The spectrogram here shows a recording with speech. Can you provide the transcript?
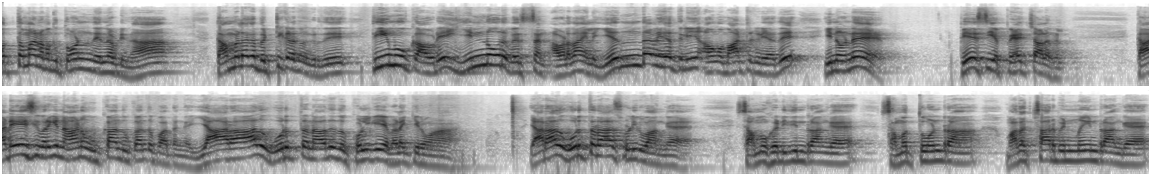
மொத்தமாக நமக்கு தோணுது என்ன அப்படின்னா தமிழக வெற்றி கழகங்கிறது திமுகவுடைய இன்னொரு வெர்சன். அவ்வளோதான் இல்லை எந்த விதத்திலையும் அவங்க மாற்று கிடையாது. இன்னொன்று பேசிய பேச்சாளர்கள். கடைசி வரைக்கும் நானும் உட்காந்து உட்காந்து பார்த்தேங்க. யாராவது ஒருத்தனாவது இந்த கொள்கையை விளக்கிடுவான். யாராவது ஒருத்தராவது சொல்லிடுவாங்க. சமூக நீதின்றாங்க சமத்துவன்றான் மதச்சார்பின்மைன்றாங்க.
